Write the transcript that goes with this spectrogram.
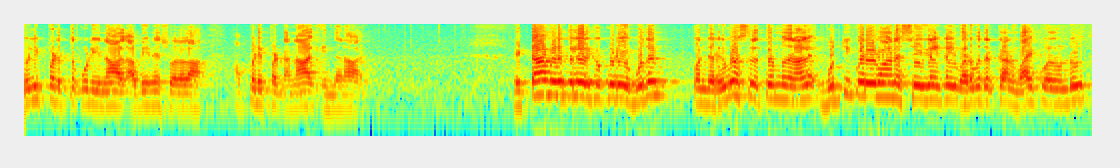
வெளிப்படுத்தக்கூடிய நாள் அப்படின்னே சொல்லலாம். அப்படிப்பட்ட நாள் இந்த நாள். எட்டாம் இடத்தில் இருக்கக்கூடிய புதன் கொஞ்சம் ரிவர்ஸில் திரும்புறதுனால புத்தி குறைவான செயல்கள் வருவதற்கான வாய்ப்புகள் உண்டு.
